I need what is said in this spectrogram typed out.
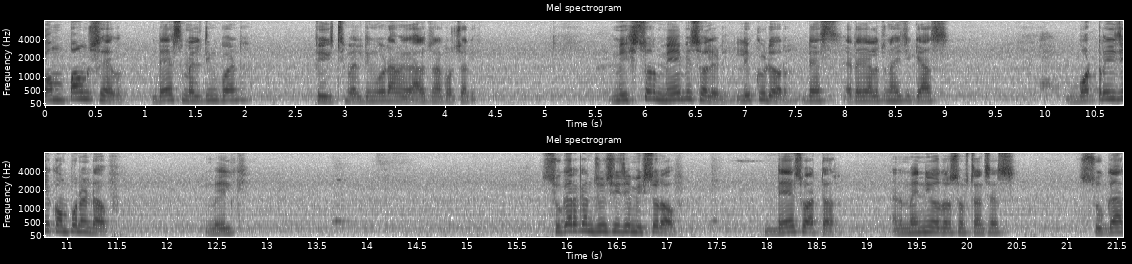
compounds have dash melting point fixed melting point ଆମେ ଆଲୋଚନା କରୁଛନ୍ତି mixture may be solid liquid or dash এটা ବି আলোচনা ହେଇଛି gas water is a component of milk sugar cane juice is a mixture of dash water and many other substances sugar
